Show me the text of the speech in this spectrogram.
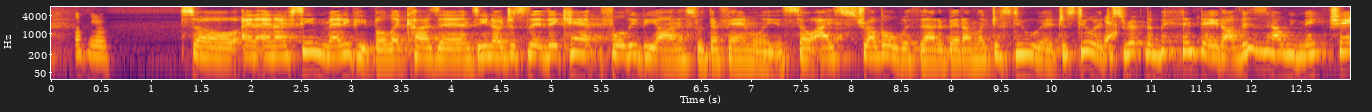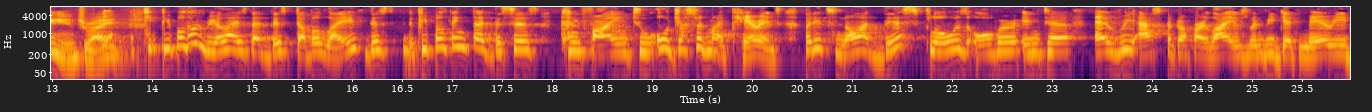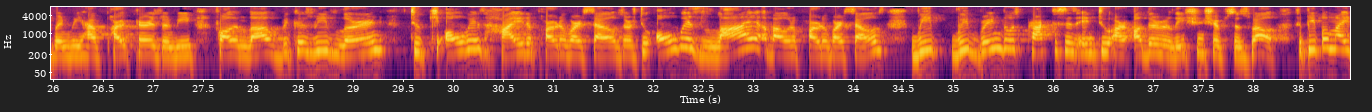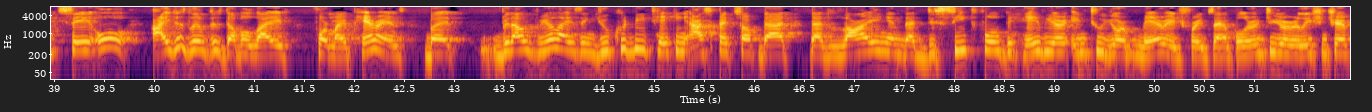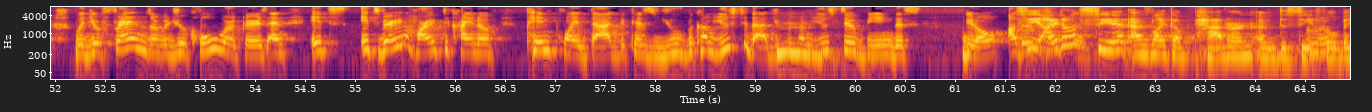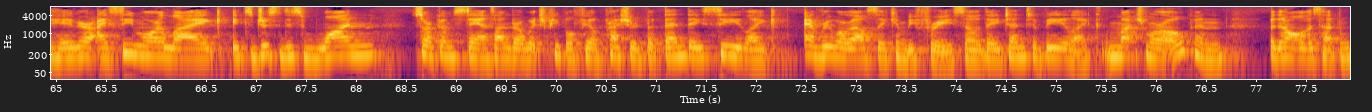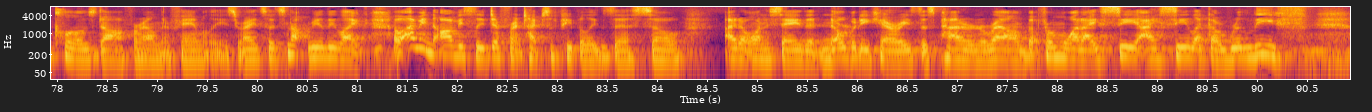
So, and, and I've seen many people, like cousins, you know, just they, they can't fully be honest with their families. So I struggle with that a bit. I'm like, just do it, just do it, Yeah. just rip the band aid off. This is how we make change, right? Pe- people don't realize that this double life this people think that this is confined to oh just with my parents but it's not this flows over into every aspect of our lives when we get married when we have partners when we fall in love because we've learned to always hide a part of ourselves or to always lie about a part of ourselves we we bring those practices into our other relationships as well. So people might say oh i just live this double life for my parents but without realizing you could be taking aspects of that that lying and that deceitful behavior into your marriage for example or into your relationship with your friends or with your coworkers. And it's it's very hard to kind of pinpoint that because you've become used to that. You've become mm. used to being this you know other See, I don't see it as like a pattern of deceitful mm-hmm. behavior. I see more like it's just this one circumstance under which people feel pressured, but then they see like everywhere else they can be free. So they tend to be like much more open, but then all of a sudden closed off around their families, right? So it's not really like, oh, I mean, obviously different types of people exist. So I don't want to say that nobody carries this pattern around, but from what I see, I see like a relief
